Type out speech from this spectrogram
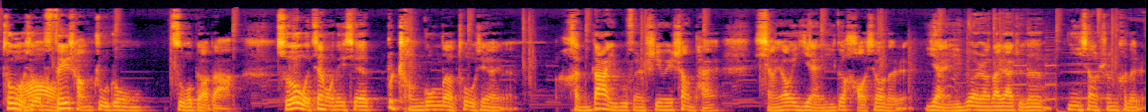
脱口秀非常注重自我表达。所有我见过那些不成功的脱口秀演员，很大一部分是因为上台想要演一个好笑的人，演一个让大家觉得印象深刻的人。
